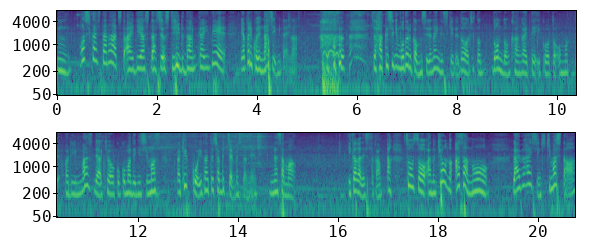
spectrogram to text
うん、もしかしたらちょっとアイディア出しをしている段階でやっぱりこれなしみたいな。ちょ白紙に戻るかもしれないんですけれどちょっとどんどん考えていこうと思っております。では今日はここまでにします。あ結構意外と喋っちゃいましたね。皆様いかがでしたか？あそうそう。あの今日の朝のライブ配信聞きました？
